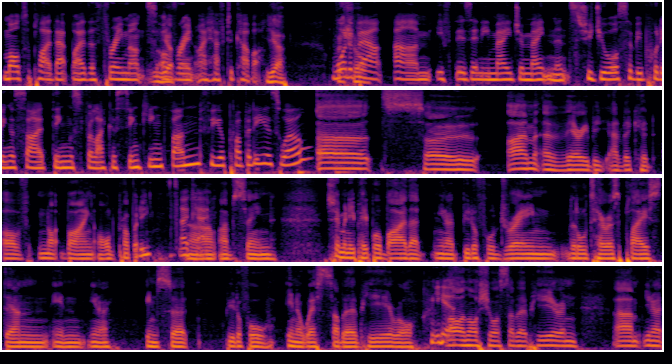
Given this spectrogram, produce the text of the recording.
Multiply that by the three months Yep. of rent I have to cover. Yeah. What sure. about um, if there's any major maintenance? Should you also be putting aside things for like a sinking fund for your property as well? Uh, so I'm a very big advocate of not buying old property. Okay. Uh, I've seen too many people buy that you know beautiful dream little terrace place down in you know insert beautiful inner west suburb here or Yeah. lower north shore suburb here and um, you know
